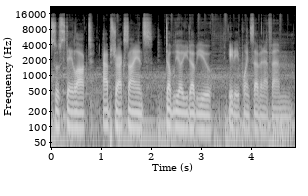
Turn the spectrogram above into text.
so stay locked. Abstract Science, WLUW 88.7 FM.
